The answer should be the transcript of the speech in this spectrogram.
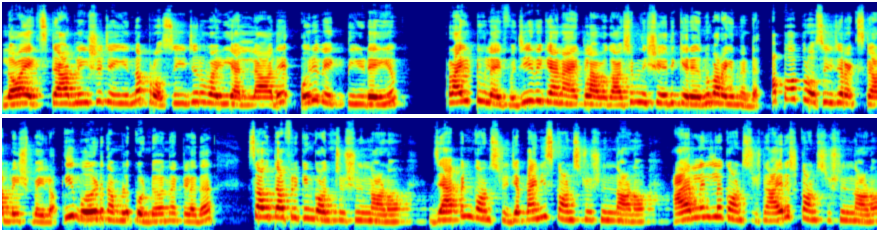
law establish ചെയ്യുന്ന പ്രൊസീജിയർ വഴി അല്ലാതെ ഒരു വ്യക്തിയുടെയും റൈറ്റ് ടു ലൈഫ് ജീവിക്കാനായിട്ടുള്ള അവകാശം നിഷേധിക്കരുതെന്ന് പറയുന്നുണ്ട്. അപ്പോൾ പ്രൊസീജിയർ എക്സ്റ്റാബ്ലിഷ് ബൈ ലോ ഈ വേർഡ് നമ്മൾ കൊണ്ടുവന്നിട്ടുള്ളത് സൗത്ത് ആഫ്രിക്കൻ കോൺസ്റ്റിറ്റ്യൂഷൻ നിന്നാണോ ജാപ്പൻ കോൺസ്റ്റിറ്റ്യൂ ജപ്പാനീസ് കോൺസ്റ്റിറ്റ്യൂഷൻ നിന്നാണോ അയർലൻഡിലെ കോൺസ്റ്റിറ്റ്യൂഷൻ ഐറിഷ് കോൺസ്റ്റിറ്റ്യൂഷൻ നിന്നാണോ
